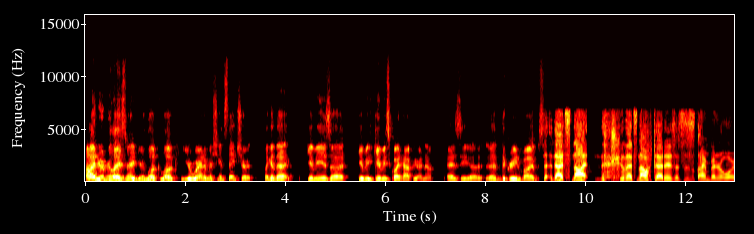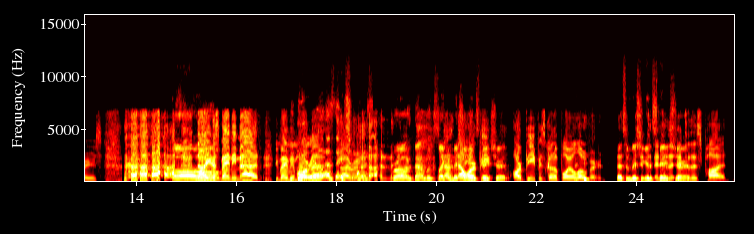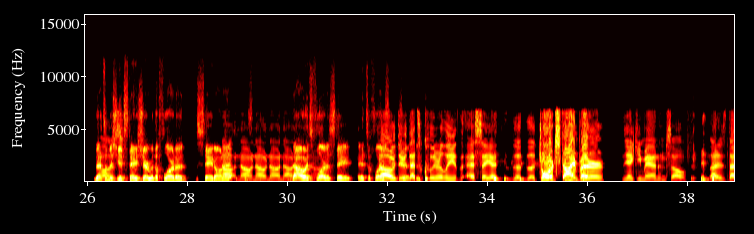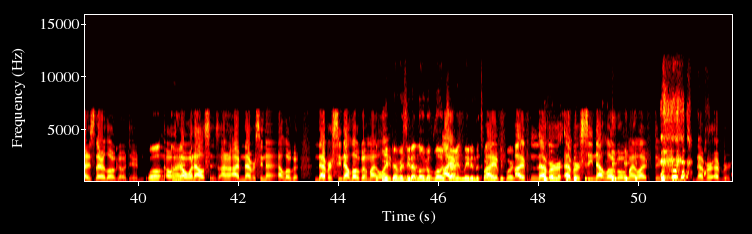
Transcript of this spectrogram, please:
Oh, I didn't even realize, man. You look, look. You're wearing a Michigan State shirt. Look at that. Gibby is uh, Gibby, Gibby's quite happy right now as the uh, uh the green vibes. Th- that's not. That's not what that is. It's the Steinbrenner Warriors. oh. Now you just Oh. made me mad. You made me more real mad. SHS. I- Bro, that looks like a Now- now Michigan our State beef- shirt. our beef is gonna boil over That's a Michigan into, State into, the- shirt. into this pod. That's a Oh, Michigan it's- State shirt with a Florida State on No, it. no, no, no, no. No, it's no. Florida State. It's a Florida No, State dude, shirt. that's clearly the essay. the the George Steinbrenner, Yankee man himself. That is that is their logo, dude. well, No, I- no one else's. I don't. I've never seen that logo. Never seen that logo in my life. You've never seen that logo blow a I've- giant lead in the tournament I've before? I've never ever seen that logo in my life, dude. Never ever.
